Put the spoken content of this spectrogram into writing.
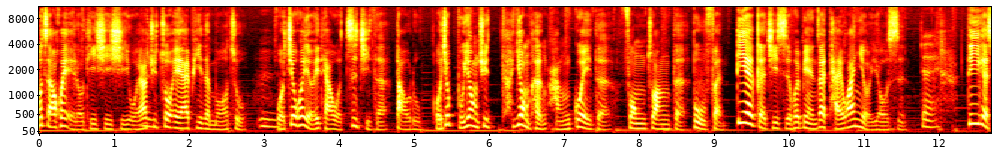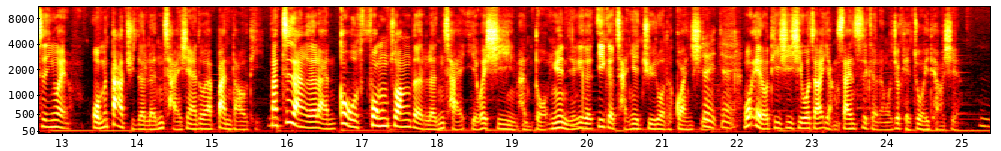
我只要会 LTCC，我要去做 AIP 的模组，嗯。我就会有一条我自己的道路，我就不用去用很昂贵的封装的部分。第二个其实会变成在台湾有优势，对。第一个是因为我们大举的人才现在都在半导体，那自然而然够封装的人才也会吸引很多，因为你的一个一个产业聚落的关系。对对。我 LTCC 我只要养三四个人，我就可以做一条线，嗯。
